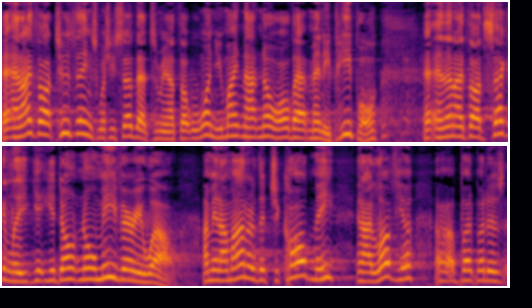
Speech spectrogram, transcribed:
And I thought two things when she said that to me. I thought, well, one, you might not know all that many people. And then I thought, secondly, you don't know me very well. I mean, I'm honored that you called me and I love you, uh, but, but as, uh,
